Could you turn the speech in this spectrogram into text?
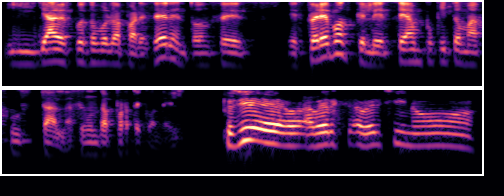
y ya después no vuelve a aparecer, entonces esperemos que le sea un poquito más justa la segunda parte con él. Pues sí, a ver, a ver si no,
